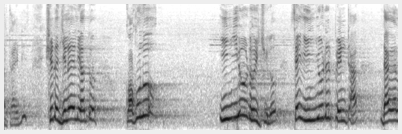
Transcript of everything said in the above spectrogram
আর্থারাইটিস সেটা জেনারেলি হয়তো কখনো ইনজিওর্ড হয়েছিল, সেই ইনজিওর্ডের পেনটা দেখা গেল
